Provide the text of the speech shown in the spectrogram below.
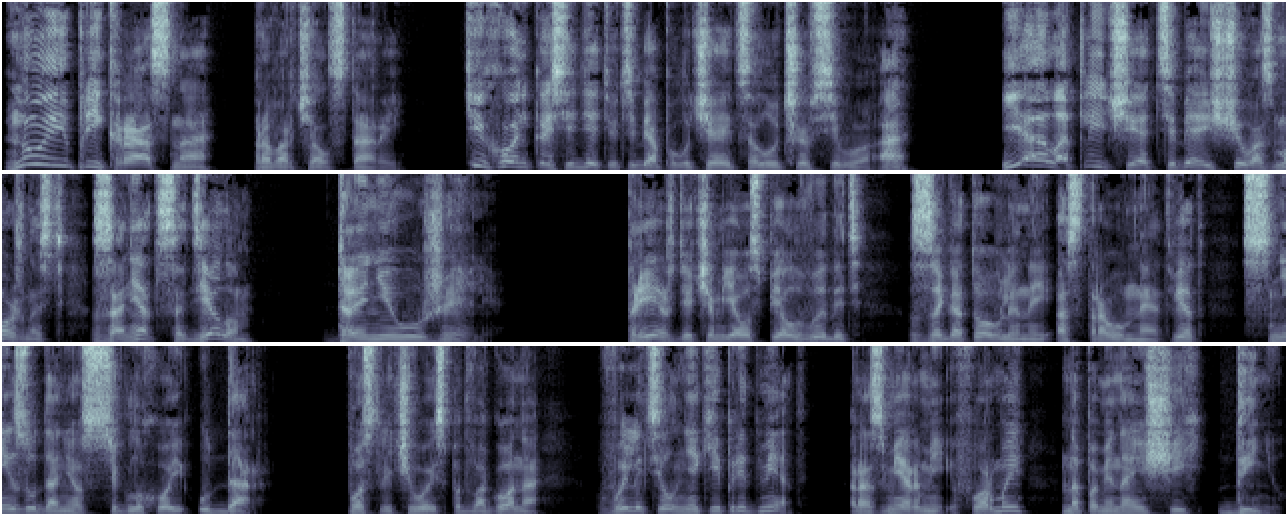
«Ну и прекрасно!» — проворчал старый. «Тихонько сидеть у тебя получается лучше всего, а? Я, в отличие от тебя, ищу возможность заняться делом». «Да неужели?» Прежде чем я успел выдать заготовленный остроумный ответ, снизу донесся глухой удар, после чего из-под вагона вылетел некий предмет, размерами и формой напоминающий дыню.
